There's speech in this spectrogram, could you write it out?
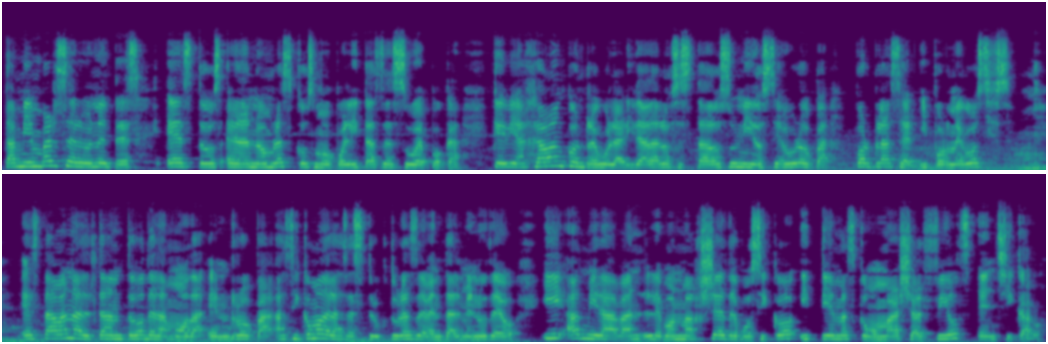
también barcelonetes, estos eran hombres cosmopolitas de su época, que viajaban con regularidad a los Estados Unidos y Europa por placer y por negocios. Estaban al tanto de la moda en ropa, así como de las estructuras de venta menudeo, y admiraban Le Bon Marché de Bosicot y tiendas como Marshall Fields en Chicago.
